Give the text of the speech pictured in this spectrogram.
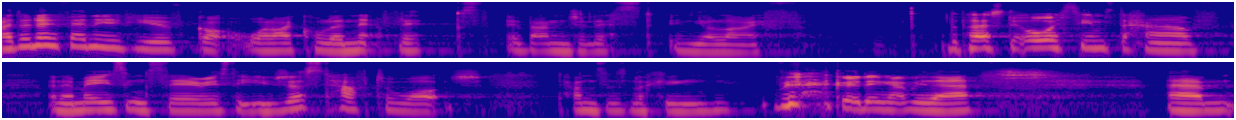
I don't know if any of you have got what I call a Netflix evangelist in your life. The person who always seems to have an amazing series that you just have to watch. Tams is looking, grinning at me there. Um,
